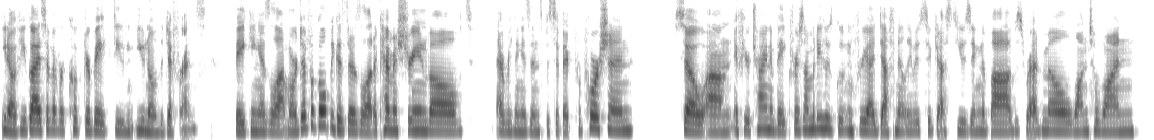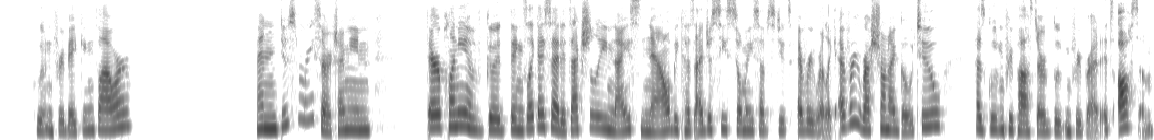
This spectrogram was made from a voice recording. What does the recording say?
You know, if you guys have ever cooked or baked, you you know the difference. Baking is a lot more difficult because there's a lot of chemistry involved. Everything is in specific proportion. So, um, if you're trying to bake for somebody who's gluten-free, I definitely would suggest using the Bob's Red Mill one-to-one gluten-free baking flour. And do some research. I mean, there are plenty of good things. Like I said, it's actually nice now because I just see so many substitutes everywhere. Like, every restaurant I go to has gluten-free pasta or gluten-free bread. It's awesome.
